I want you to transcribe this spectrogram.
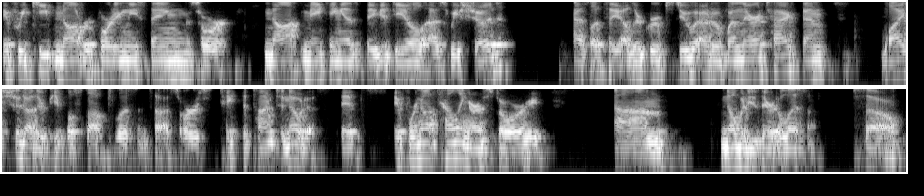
If we keep not reporting these things or not making as big a deal as we should, as let's say other groups do out of when they're attacked, then why should other people stop to listen to us or take the time to notice? It's if we're not telling our story, um, nobody's there to listen. So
